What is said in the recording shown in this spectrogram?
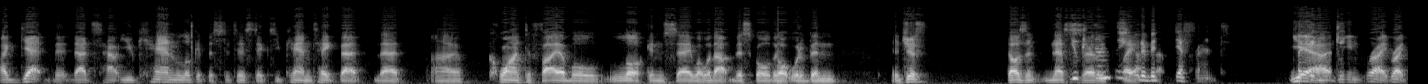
I get that that's how you can look at the statistics. You can take that that uh, quantifiable look and say, well, without this goal, the goal would have been. It just doesn't You necessarily can say play it would have been that different. yeah, I mean, right, right.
